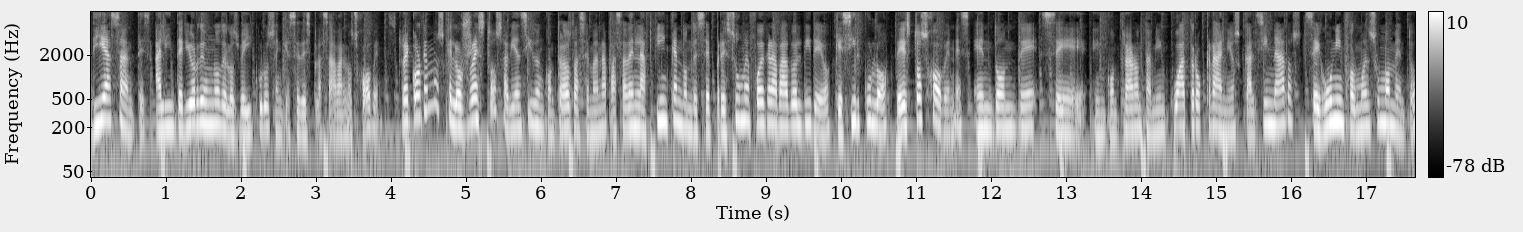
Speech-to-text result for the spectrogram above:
días antes al interior de uno de los vehículos en que se desplazaban los jóvenes. Recordemos que los restos habían sido encontrados la semana pasada en la finca en donde se presume fue grabado el video que circuló de estos jóvenes en donde se encontraron también cuatro cráneos calcinados, según informó en su momento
